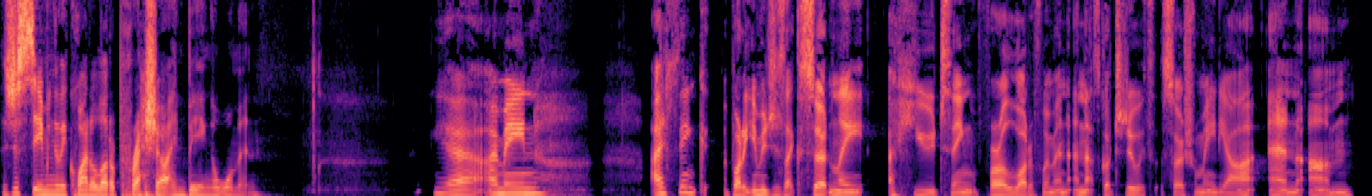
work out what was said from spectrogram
there's just seemingly quite a lot of pressure in being a woman. Yeah, I mean, I think body image is like certainly a huge thing for a lot of women, and that's got to do with social media and um,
